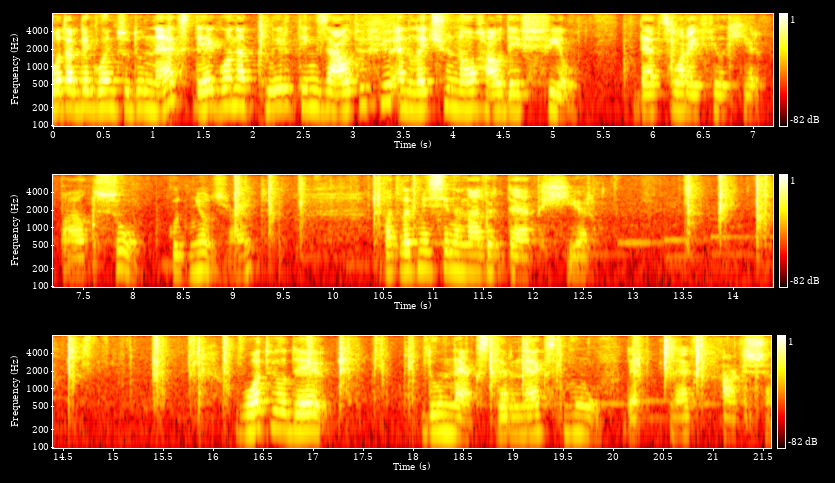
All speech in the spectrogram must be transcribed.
what are they going to do next? They're gonna clear things out with you and let you know how they feel. That's what i feel here pile two good news right? But let me see another deck here. What will they do next their next move their next action.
